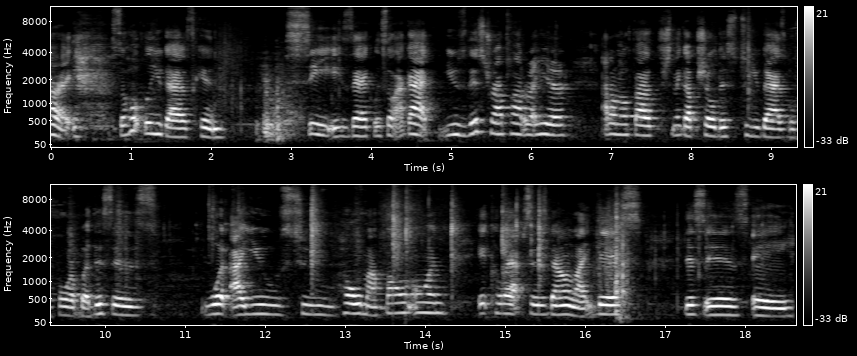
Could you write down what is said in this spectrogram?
All right, so hopefully you guys can see exactly. So I got, use this tripod right here. I don't know if I think I've showed this to you guys before, but this is what I use to hold my phone on. It collapses down like this. This is a,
